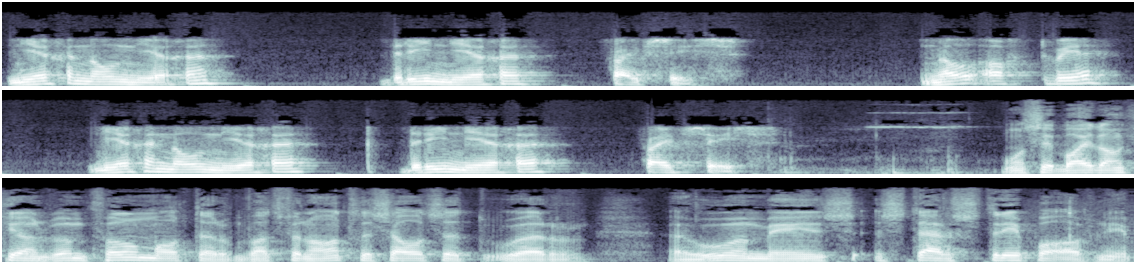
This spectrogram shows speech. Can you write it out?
909 3956. 082 909 3956. Ons sê baie dankie aan Wim Filmotter wat vanaand gesels het oor uh, hoe 'n mens sterstrepe afneem.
